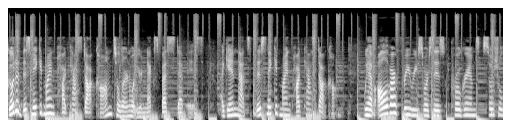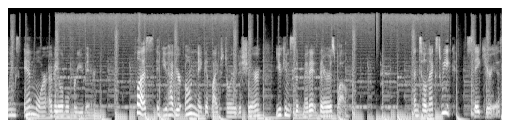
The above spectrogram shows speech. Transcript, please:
go to thisnakedmindpodcast.com to learn what your next best step is. Again, that's thisnakedmindpodcast.com. We have all of our free resources, programs, social links, and more available for you there. Plus, if you have your own naked life story to share, you can submit it there as well. Until next week, stay curious.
